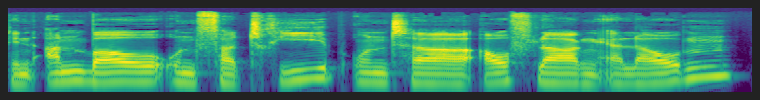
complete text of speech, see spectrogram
den Anbau und Vertrieb unter Auflagen erlauben.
